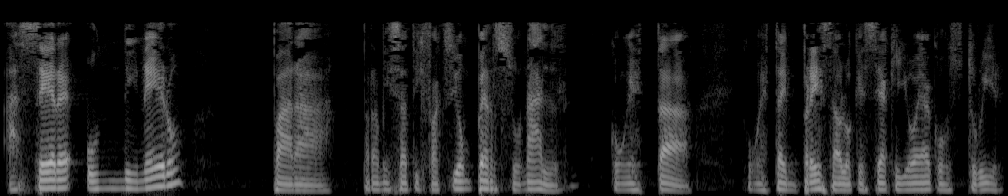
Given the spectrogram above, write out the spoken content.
hacer un dinero para, para mi satisfacción personal con esta con esta empresa o lo que sea que yo vaya a construir.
